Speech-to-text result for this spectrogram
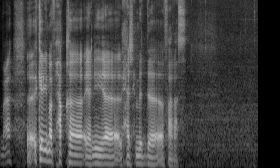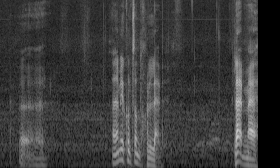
معه كلمة في حق يعني الحاج أحمد فراس. أنا ملي كنت ندخل اللعب. لعب معاه.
